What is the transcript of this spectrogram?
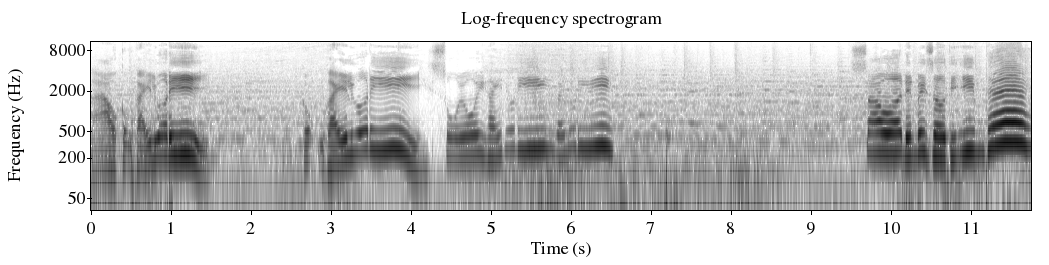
Nào, cậu gáy nữa đi. Cậu gáy nữa đi. Xôi ôi, gáy nữa đi, Gáy nữa đi. Sao ờ, đến bây giờ thì im thế?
